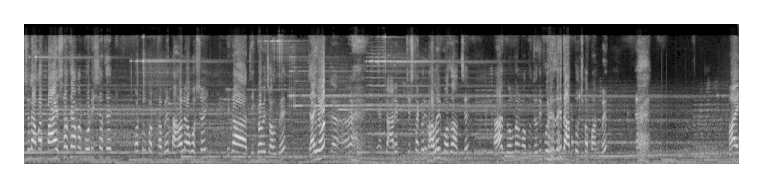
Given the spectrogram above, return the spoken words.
আসলে আমার পায়ের সাথে, আমার বডির সাথে কন্ট্রোল করতে হবে, তাহলে অবশ্যই এটা ঠিকভাবে চলবে। যাই হোক একটা আরেক চেষ্টা করি, ভালোই মজা আছে। আর দোলনার মতো, যদি পড়ে যায় দাঁত তো সব ভাঙবে। ভাই,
